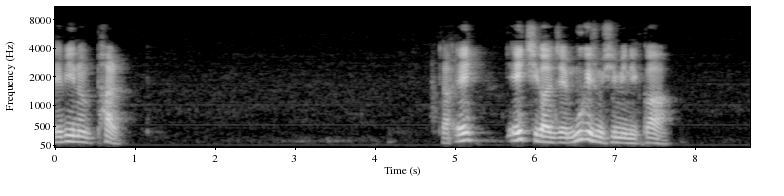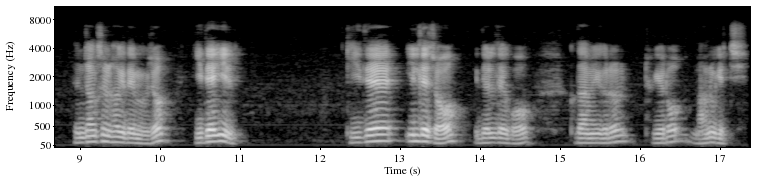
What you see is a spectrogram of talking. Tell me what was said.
AB는 8. 자, H가 이제 무게중심이니까 연장선을 하게 되면 그죠? 2대 1. 2대 1 되죠? 2대 1 되고 그 다음에 이거를 두 개로 나누겠지.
